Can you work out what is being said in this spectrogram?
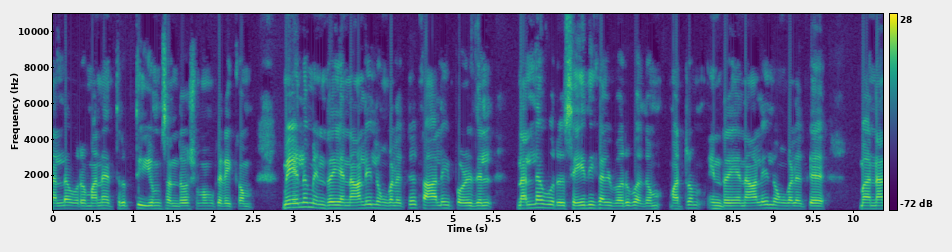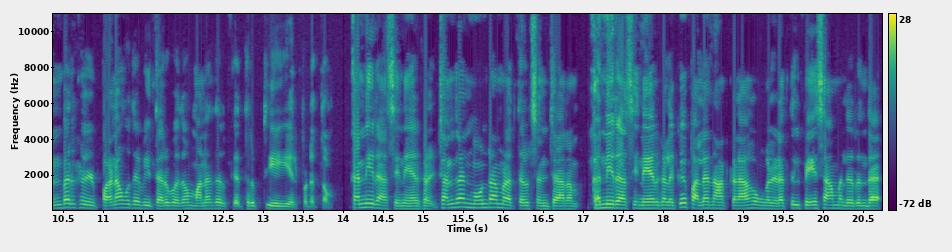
நல்ல ஒரு மன திருப்தியும் சந்தோஷமும் கிடைக்கும். மேலும் இன்றைய நாளில் உங்களுக்கு காலை பொழுதில் நல்ல ஒரு செய்திகள் வருவதும் மற்றும் இன்றைய நாளில் உங்களுக்கு நண்பர்கள் பண உதவி தருவதும் மனதிற்கு திருப்தியை ஏற்படுத்தும். கன்னிராசி நேர்கள் சந்திரன் மூன்றாம் இடத்தில் சஞ்சாரம். கன்னிராசி நேயர்களுக்கு பல நாட்களாக உங்களிடத்தில் பேசாமல் இருந்த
